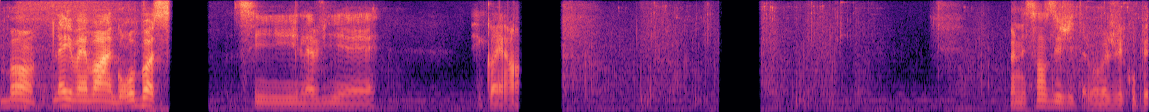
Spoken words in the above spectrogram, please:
Bon, là il va y avoir un gros boss. Si la vie est cohérente. Connaissance digitale, bon bah je vais couper.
